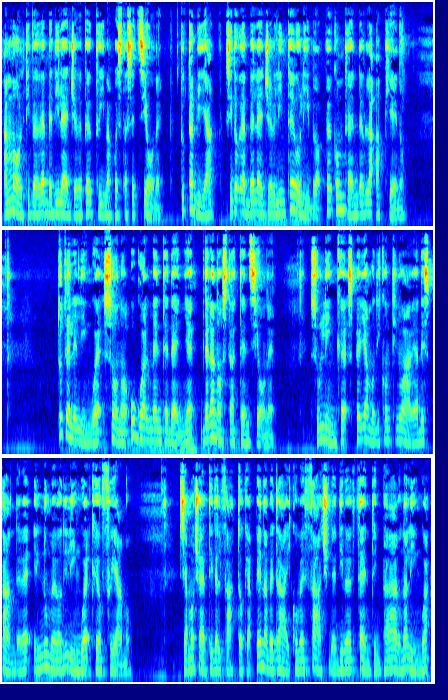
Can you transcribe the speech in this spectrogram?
A molti verrebbe di leggere per prima questa sezione, tuttavia si dovrebbe leggere l'intero libro per comprenderla appieno. Tutte le lingue sono ugualmente degne della nostra attenzione. Sul link speriamo di continuare ad espandere il numero di lingue che offriamo. Siamo certi del fatto che appena vedrai com'è facile e divertente imparare una lingua,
